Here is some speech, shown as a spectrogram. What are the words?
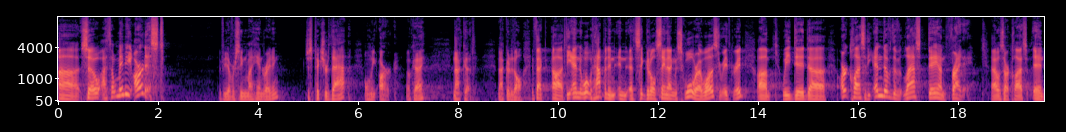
Uh, so I thought well, maybe artist. Have you ever seen my handwriting? Just picture that, only art, okay? Not good. Not good at all. In fact, uh, at the end, of what would happen in, in, at good old St. Agnes School, where I was through eighth grade, um, we did uh, art class at the end of the last day on Friday. That was our class. And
